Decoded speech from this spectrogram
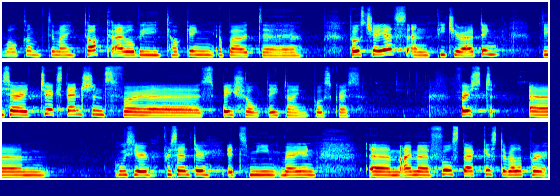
welcome to my talk. I will be talking about uh, PostGIS and pgRouting. These are two extensions for uh, spatial data in Postgres. First, um, who's your presenter? It's me, Marion. Um, I'm a full stack GIS developer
